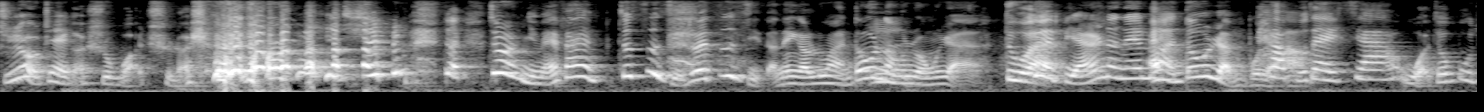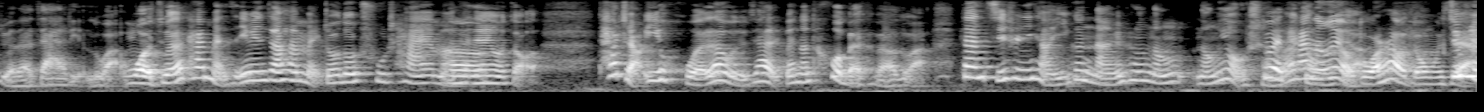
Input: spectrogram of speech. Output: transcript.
只有这个是我吃的，剩下都是你吃。对，就是你没发现，就自己对自己的那个乱都能容忍，对别人的那乱都忍不了。他不在家，我就不觉得家里乱。我觉得他每次，因为叫他每周都出差嘛，他今天又走了。他只要一回来，我就家里变得特别特别乱。但其实你想，一个男生能能有什么？对他能有多少东西？就是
